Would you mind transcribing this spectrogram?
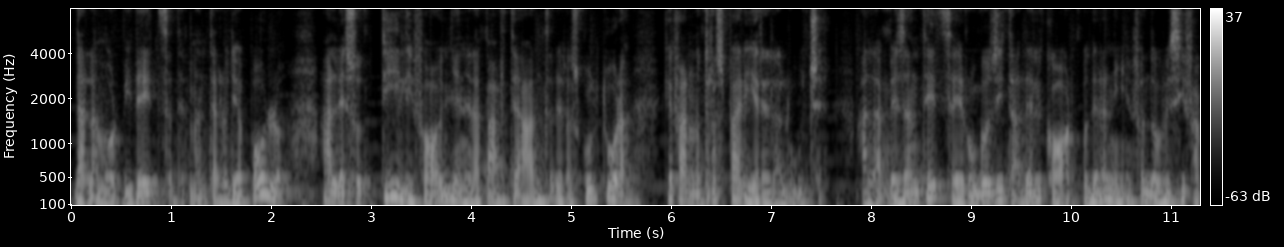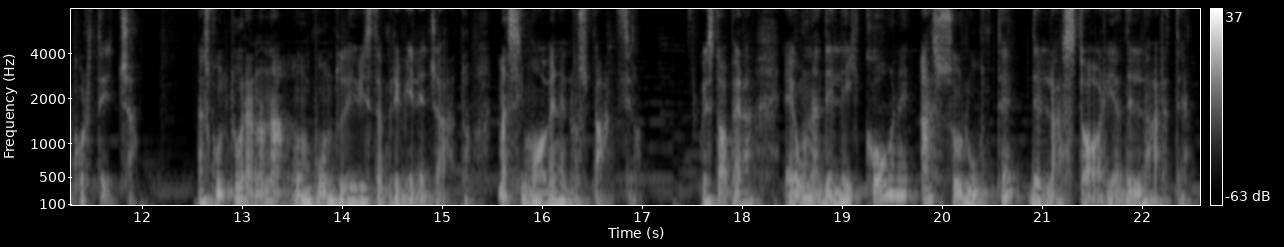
dalla morbidezza del mantello di Apollo alle sottili foglie nella parte alta della scultura che fanno trasparire la luce, alla pesantezza e rugosità del corpo della ninfa dove si fa corteccia. La scultura non ha un punto di vista privilegiato, ma si muove nello spazio. Quest'opera è una delle icone assolute della storia dell'arte.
